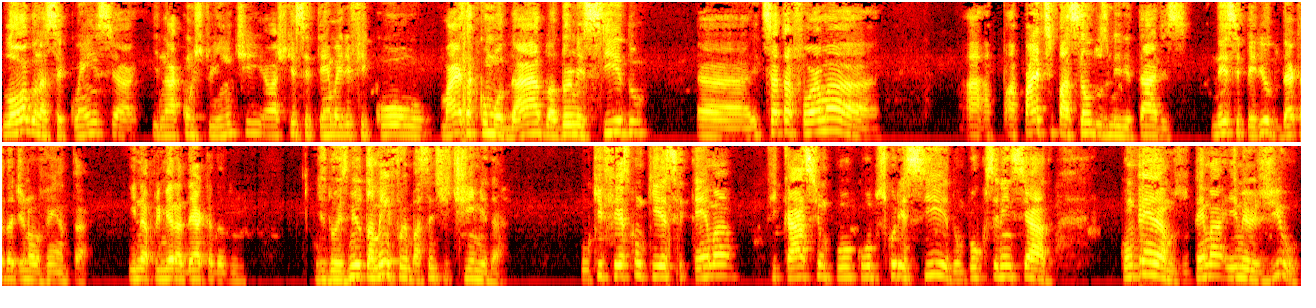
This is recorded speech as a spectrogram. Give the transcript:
logo na sequência e na Constituinte, eu acho que esse tema ele ficou mais acomodado, adormecido, uh, e de certa forma a, a, participação dos militares nesse período, década de 90 e na primeira década do, de 2000 também foi bastante tímida, o que fez com que esse tema ficasse um pouco obscurecido, um pouco silenciado. Convenhamos, o tema emergiu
